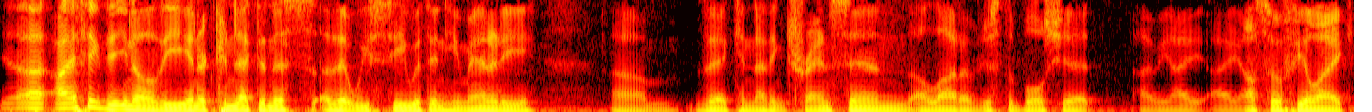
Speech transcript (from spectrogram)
Yeah, I think that you know the interconnectedness that we see within humanity um, that can I think transcend a lot of just the bullshit. I mean, I, I also feel like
